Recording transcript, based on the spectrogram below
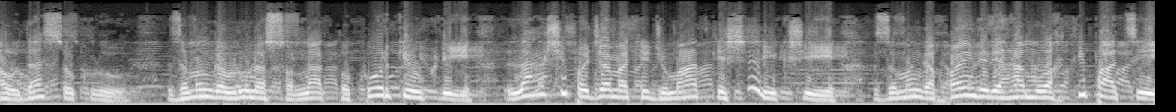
او داسې وکړو زمونږ ورونه سنت په کور کې وکړي لاړ شي په جمع کې جماعت کې شریک شي زمونږ خویندې دې هم وختي پاڅي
